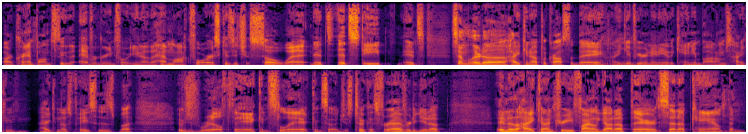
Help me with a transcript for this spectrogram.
our crampons through the evergreen for you know the hemlock forest because it's just so wet and it's it's steep it's similar to hiking up across the bay like mm. if you're in any of the canyon bottoms hiking hiking those faces but it was just real thick and slick, and so it just took us forever to get up into the high country. Finally got up there and set up camp, and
